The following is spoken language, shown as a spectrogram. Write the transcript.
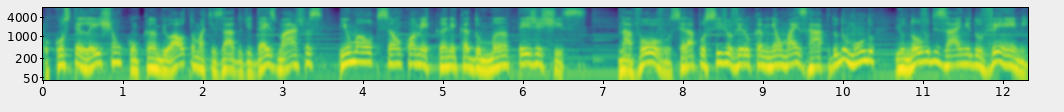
o Constellation com câmbio automatizado de 10 marchas e uma opção com a mecânica do MAN TGX. Na Volvo será possível ver o caminhão mais rápido do mundo e o novo design do VM.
